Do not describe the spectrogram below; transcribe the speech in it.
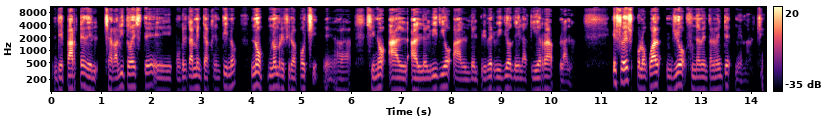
de parte del chavalito este, eh, concretamente argentino, no, no me refiero a Pochi, eh, sino al, al del vídeo, al del primer vídeo de la Tierra plana. Eso es por lo cual yo fundamentalmente me marché.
